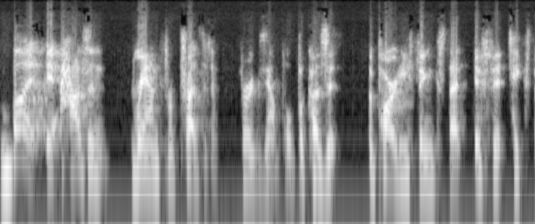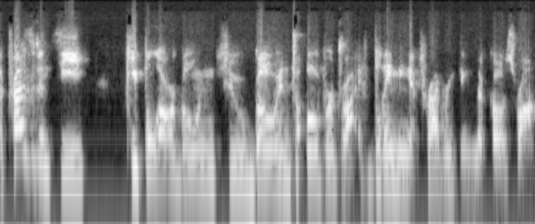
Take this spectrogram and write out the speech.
But it hasn't ran for president, for example, because it, the party thinks that if it takes the presidency, people are going to go into overdrive, blaming it for everything that goes wrong.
